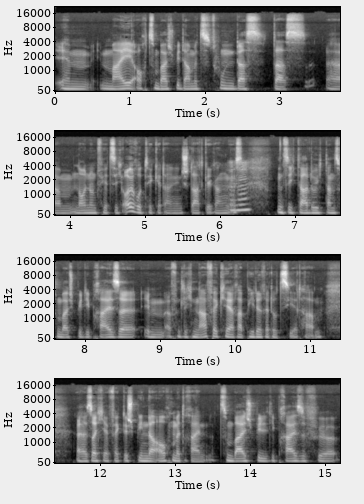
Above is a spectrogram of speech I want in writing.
im Mai auch zum Beispiel damit zu tun, dass das ähm, 49-Euro-Ticket an den Start gegangen ist mhm. und sich dadurch dann zum Beispiel die Preise im öffentlichen Nahverkehr rapide reduziert haben. Äh, solche Effekte spielen da auch mit rein. Zum Beispiel die Preise für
